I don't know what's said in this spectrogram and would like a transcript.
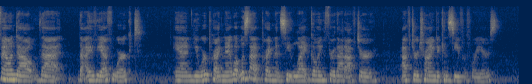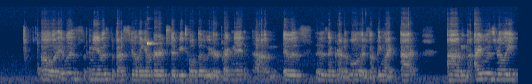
found out that the IVF worked and you were pregnant? What was that pregnancy like going through that after after trying to conceive for four years? Oh, it was. I mean, it was the best feeling ever to be told that we were pregnant. Um, it was. It was incredible. There's nothing like that. Um, I was really.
